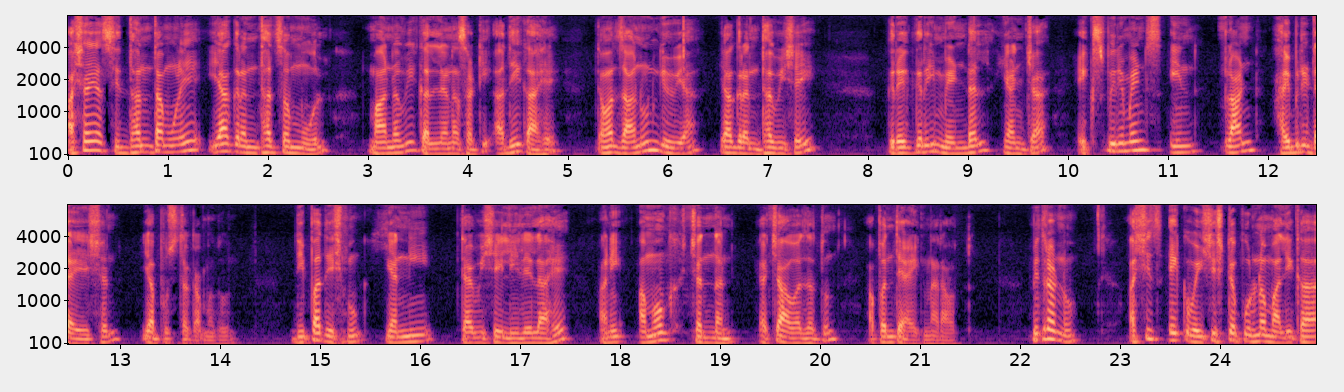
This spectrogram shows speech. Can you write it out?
अशा या सिद्धांतामुळे या ग्रंथाचं मोल मानवी कल्याणासाठी अधिक आहे. तेव्हा जाणून घेऊया या ग्रंथाविषयी ग्रेगरी मेंडल यांच्या एक्सपेरिमेंट्स इन प्लांट हायब्रिडायझेशन या पुस्तकामधून. दीपा देशमुख यांनी त्याविषयी लिहिलेलं आहे आणि अमोघ चंदन याच्या आवाजातून आपण ते ऐकणार आहोत. मित्रांनो अशीच एक वैशिष्ट्यपूर्ण मालिका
